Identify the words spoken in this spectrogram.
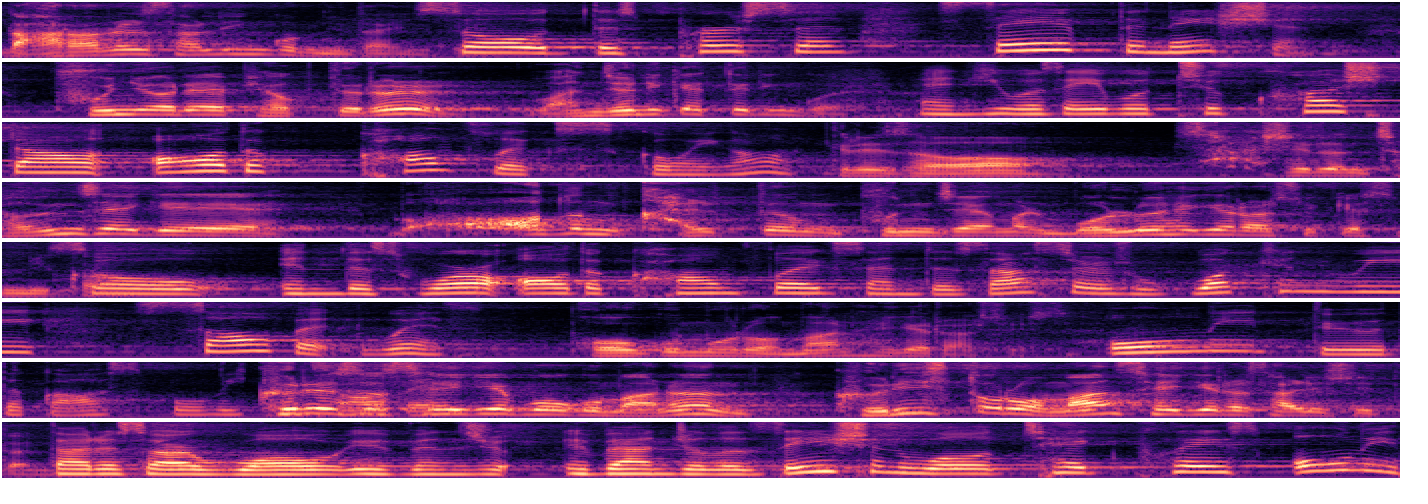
나라를 살린 겁니다. 이게. So this person saved the nation. 분열의 벽들을 완전히 깨뜨린 거예요. And he was able to crush down all the conflicts going on. 그래서 사실은 전 세계의 모든 갈등, 분쟁을 뭘로 해결할 수 있겠습니까? So in this world, all the conflicts and disasters, what can we solve it with? 복음으로만 해결할 수 있어요. Only through the gospel we can 그래서 solve it. 세계 복음화는 그리스도로만 세계를 살릴 수 거예요. That is our world evangel- evangelization will take place only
